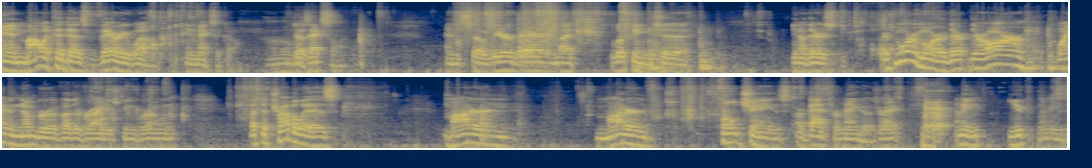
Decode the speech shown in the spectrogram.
And Malika does very well in Mexico. Oh. Does excellent. And so we're very much looking to you know, there's there's more and more. There there are quite a number of other varieties being grown. But the trouble is modern modern cold chains are bad for mangoes, right? Hmm. I mean, you. I mean,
